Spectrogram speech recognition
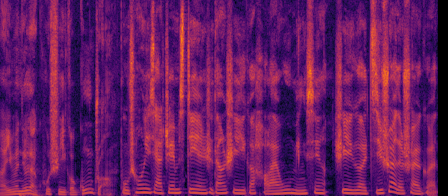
啊，因为牛仔裤是一个工装。补充一下，James Dean 是当时一个好莱坞明星，是一个极帅的帅哥，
